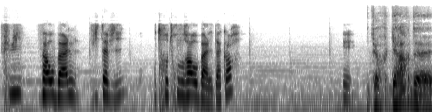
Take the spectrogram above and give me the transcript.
fuis, va au bal, vis ta vie. On te retrouvera au bal, d'accord? Il te regarde. euh,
